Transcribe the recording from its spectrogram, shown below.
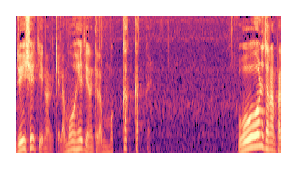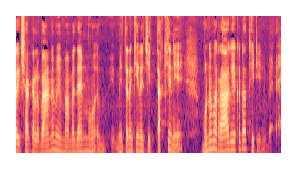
ද්වේෂය තියනවාද කියලා, මෝහය තියනවාද කියලා මොකක්වත් නැහැ. ඕන තරම් පරීක්ෂා කරලා බලන්න මේ මම දැන් මෙතන කියන චිත්තක්ෂණයේ මොනම රාගයකටත් හිටින්න බෑ.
